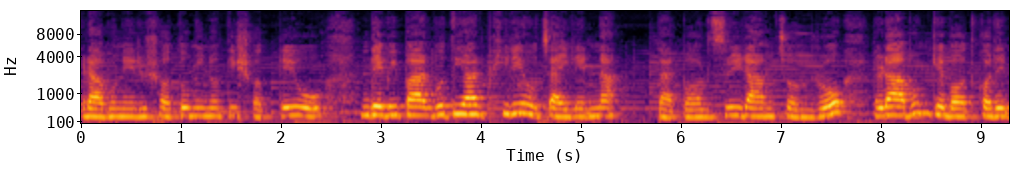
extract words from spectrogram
রাবণের শত মিনতি সত্ত্বেও দেবী পার্বতী আর ফিরেও চাইলেন না। তারপর শ্রীরামচন্দ্র রাবণকে বধ করেন।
